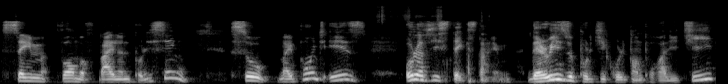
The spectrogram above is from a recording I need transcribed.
same form of violent policing. So my point is, all of this takes time. There is a political temporality.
